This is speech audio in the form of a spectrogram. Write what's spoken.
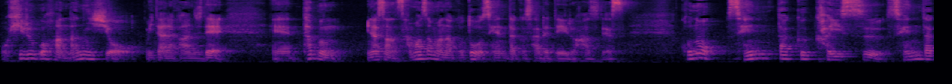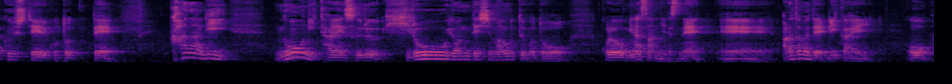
お昼ご飯何にしよう、みたいな感じで、えー、多分皆さん様々なことを選択されているはずです。この選択回数、選択していることって、かなり脳に対する疲労を呼んでしまうということをこれを皆さんにですね、えー、改めて理解を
